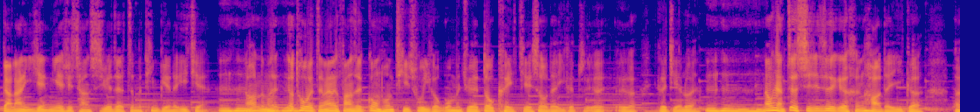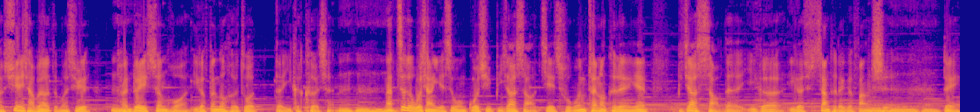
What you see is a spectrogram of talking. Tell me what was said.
表达你意见，你也去尝试学着怎么听别人的意见，嗯哼然后能不嗯哼能要透过怎么样的方式共同提出一个我们觉得都可以接受的一个呃一个一个结论。嗯哼嗯哼那我想这其实是一个很好的一个呃训练小朋友怎么去团队生活、一个分工合作的一个课程。那这个我想也是我们过去比较少接触，我们传统课程里面比较少的一个一个上课的一个方式。对，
